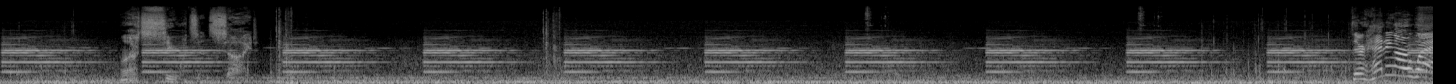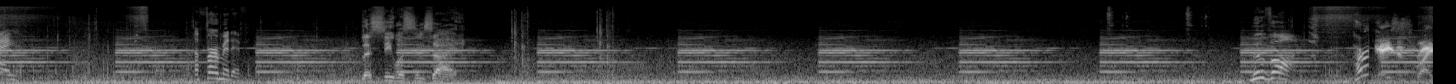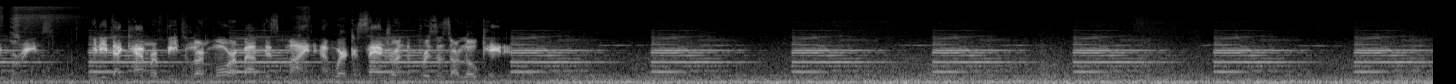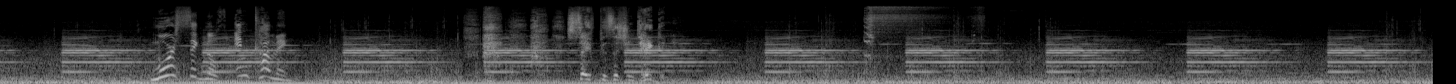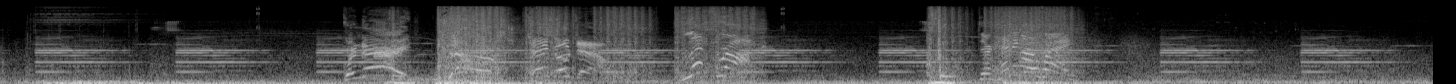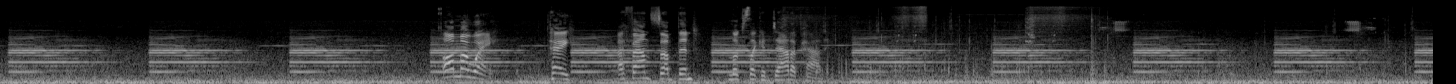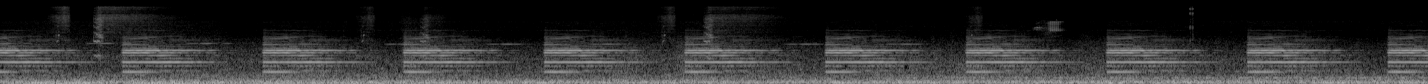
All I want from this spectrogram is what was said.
Let's see what's inside. They're heading our way! Affirmative. Let's see what's inside. Move on! Hurry! Hayes is right, Marines. We need that camera feed to learn more about this mine and where Cassandra and the prisons are located. More signals incoming! Safe position taken. Something. Looks like a data pad.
